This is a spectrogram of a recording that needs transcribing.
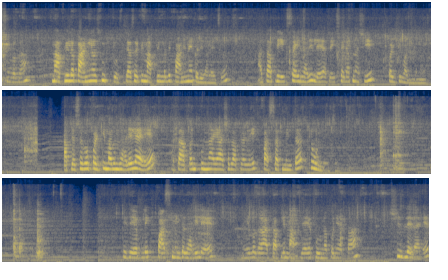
हे बघा. माकलीला पाणी सुटतो. त्यासाठी माकलीमध्ये पाणी नाही कधी घालायचं. आता आपली एक साईड झालेली आहे. आता एक साईड आपण अशी पलटी मारून घेणार आपल्या सर्व पलटी मारून झालेल्या आहे. आता आपण पुन्हा या अशाच आपल्याला एक पाच सात मिनटं ठेवून द्यायचे. तिथे आपले एक पाच मिनटं झालेले आहेत. हे बघा आता आपले माकल्या या पूर्णपणे आता शिजलेल्या आहेत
